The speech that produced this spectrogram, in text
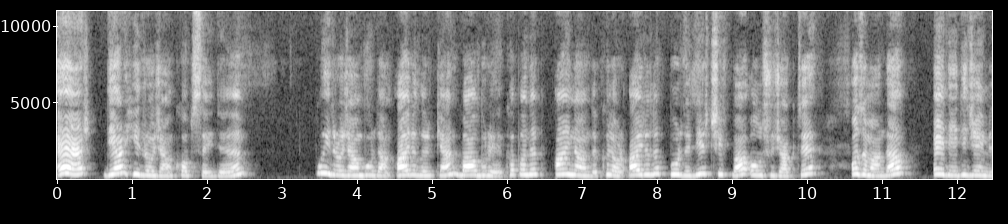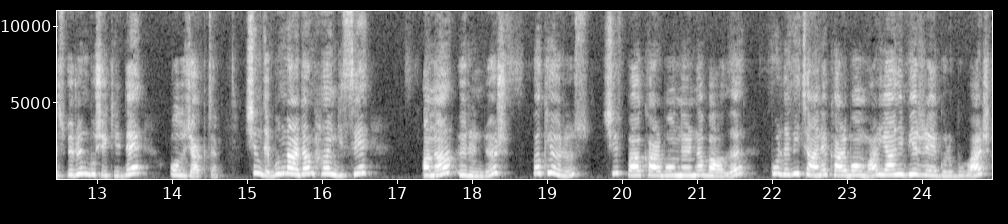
Eğer diğer hidrojen kopsaydı bu hidrojen buradan ayrılırken bağ buraya kapanıp aynı anda klor ayrılıp burada bir çift bağ oluşacaktı. O zaman da elde edeceğimiz ürün bu şekilde olacaktı. Şimdi bunlardan hangisi ana üründür? Bakıyoruz. Çift bağ karbonlarına bağlı. Burada bir tane karbon var. Yani bir R grubu var.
